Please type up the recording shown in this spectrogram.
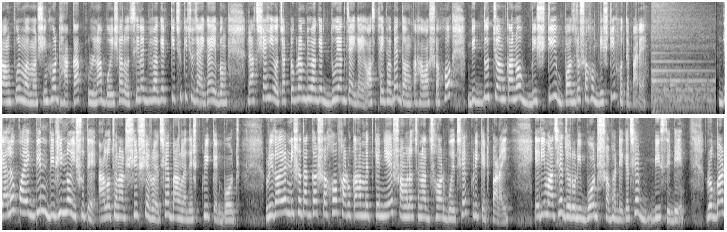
রংপুর, ময়মনসিংহ, ঢাকা, খুলনা, বরিশাল ও সিলেট বিভাগের কিছু কিছু জায়গায় এবং রাজশাহী ও চট্টগ্রাম বিভাগের দু এক জায়গায় অস্থায়ীভাবে দমকা হাওয়া সহ বিদ্যুৎ চমকানো বৃষ্টি, বজ্রসহ বৃষ্টি হতে পারে। গেল কয়েকদিন বিভিন্ন ইস্যুতে আলোচনার শীর্ষে রয়েছে বাংলাদেশ ক্রিকেট বোর্ড। হৃদয়ের নিষেধাজ্ঞা সহ ফারুক আহমেদকে নিয়ে সমালোচনার ঝড় বইছে ক্রিকেট পাড়ায়। এরই মাঝে জরুরি বোর্ড সভা ডেকেছে বিসিবি। রোববার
